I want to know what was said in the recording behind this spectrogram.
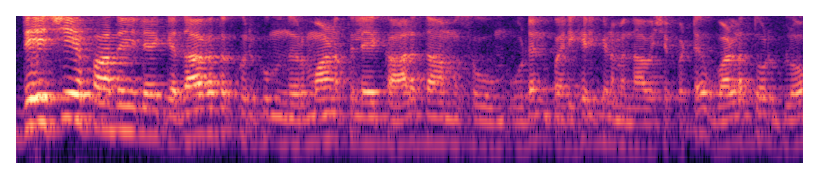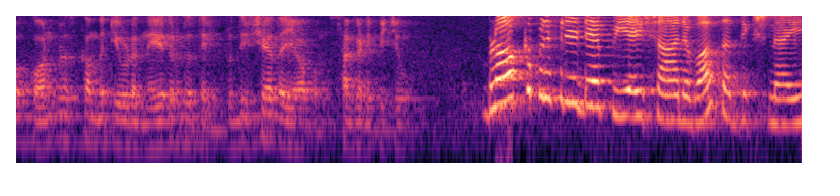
ദേശീയപാതയിലെ ഗതാഗതക്കുരുക്കും നിർമ്മാണത്തിലെ കാലതാമസവും ഉടൻ പരിഹരിക്കണമെന്നാവശ്യപ്പെട്ട് വള്ളത്തോൾ ബ്ലോക്ക് കോൺഗ്രസ് കമ്മിറ്റിയുടെ നേതൃത്വത്തിൽ പ്രതിഷേധ യോഗം സംഘടിപ്പിച്ചു. Block president P I Shanavas അധ്യക്ഷനായി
